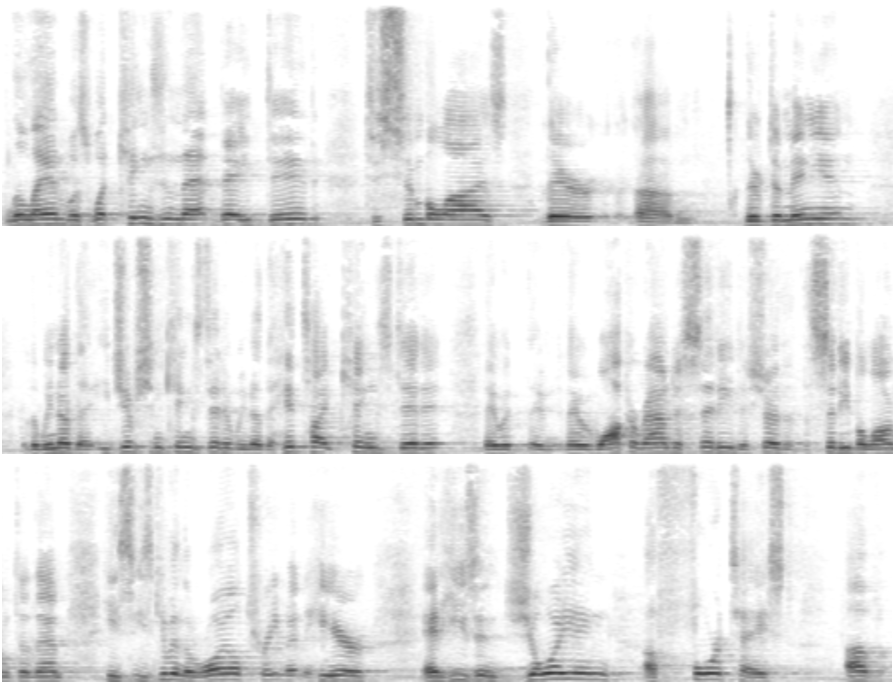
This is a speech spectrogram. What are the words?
the land was what kings in that day did to symbolize their, um, their dominion. We know the Egyptian kings did it. We know the Hittite kings did it. They would, they, they, would walk around a city to show that the city belonged to them. He's, he's given the royal treatment here, and he's enjoying a foretaste of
